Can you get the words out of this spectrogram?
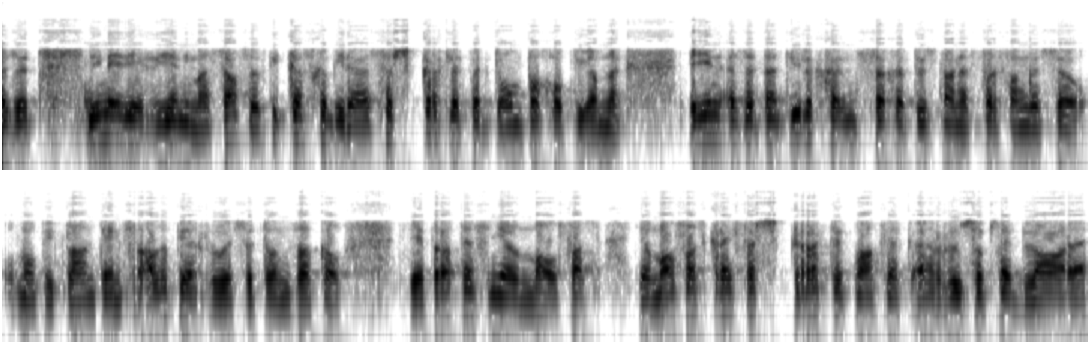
is dit nie net die reën nie, maar selfs ook die kusgebiede is verskriklik bedompig op die oomblik. En is dit natuurlik gunstige toestande vir fungusse om op die plante en veral op die rose te ontwikkel. Jy praat dan van jou malvas. Jou malvas kry verskriklik maklik 'n roes op sy blare.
